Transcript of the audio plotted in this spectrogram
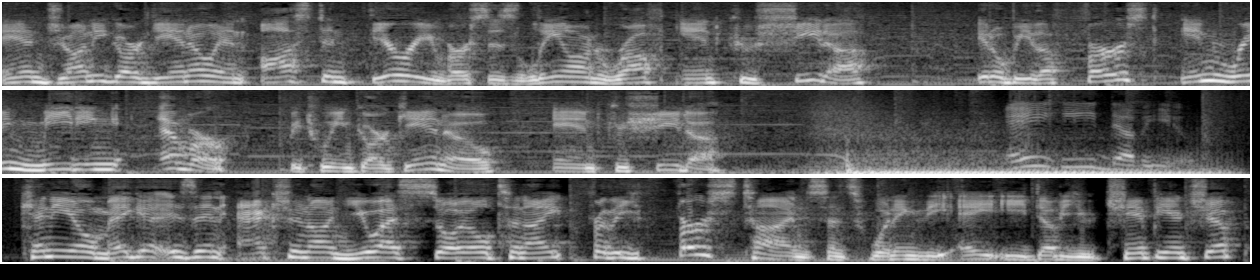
and Johnny Gargano and Austin Theory versus Leon Ruff and Kushida. It'll be the first in ring meeting ever between Gargano and Kushida. AEW. Kenny Omega is in action on U.S. soil tonight for the first time since winning the AEW Championship.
